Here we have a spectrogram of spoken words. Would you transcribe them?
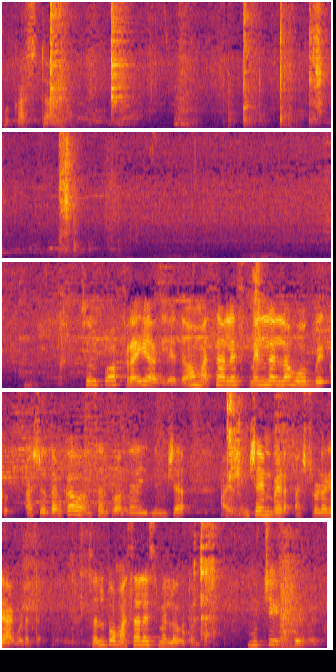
ಸ್ವಲ್ಪ ಕಷ್ಟ. ಸ್ವಲ್ಪ ಫ್ರೈ ಆಗಲಿ ಅದು. ಮಸಾಲೆ ಸ್ಮೆಲ್ಲೆಲ್ಲ ಹೋಗಬೇಕು. ಅಷ್ಟೋ ತನಕ ಒಂದು ಸ್ವಲ್ಪ ಒಂದು ಐದು ನಿಮಿಷ ಐದು ನಿಮಿಷ ಏನು ಬೇಡ, ಅಷ್ಟರೊಳಗೆ ಆಗಿಬಿಡುತ್ತೆ. ಸ್ವಲ್ಪ ಮಸಾಲೆ ಸ್ಮೆಲ್ ಹೋಗುತ್ತಂತ. ಮುಚ್ಚಿ ಇಟ್ಬಿಡ್ಬೇಕು.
